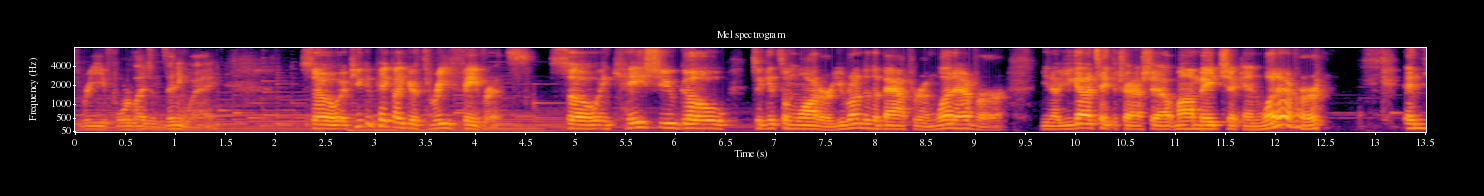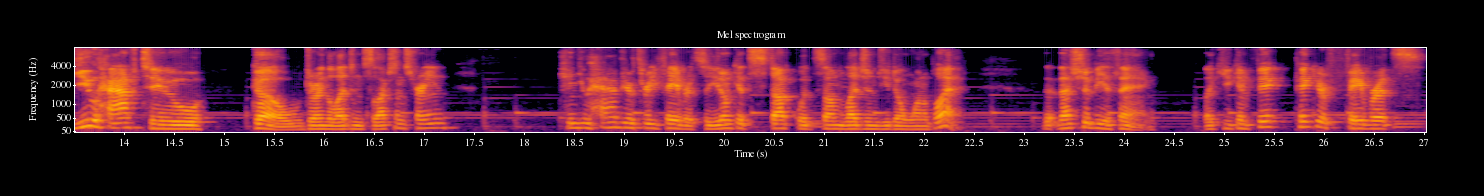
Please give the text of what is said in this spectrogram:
three, four legends anyway. So if you could pick like your three favorites, so in case you go to get some water, you run to the bathroom, whatever, you know, you got to take the trash out, mom made chicken, whatever, and you have to go during the legend selection screen can you have your three favorites so you don't get stuck with some legend you don't want to play? Th- that should be a thing. Like you can pick pick your favorites,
